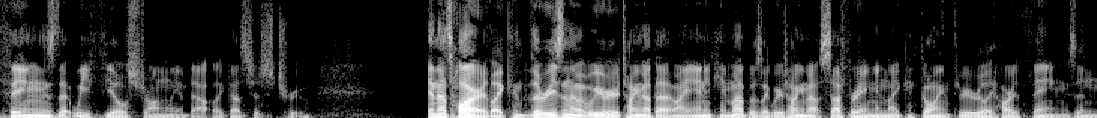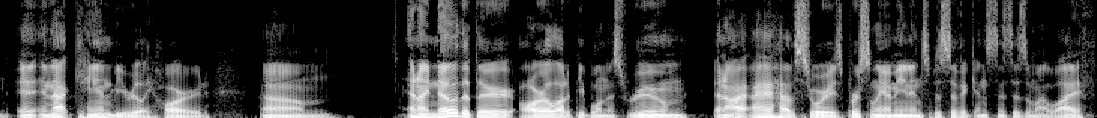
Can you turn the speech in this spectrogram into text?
things that we feel strongly about. Like that's just true and that's hard. Like the reason that we were talking about that, my Annie came up was like we were talking about suffering and like going through really hard things, and and, and that can be really hard. Um, and I know that there are a lot of people in this room, and I, I have stories personally. I mean, in specific instances of my life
